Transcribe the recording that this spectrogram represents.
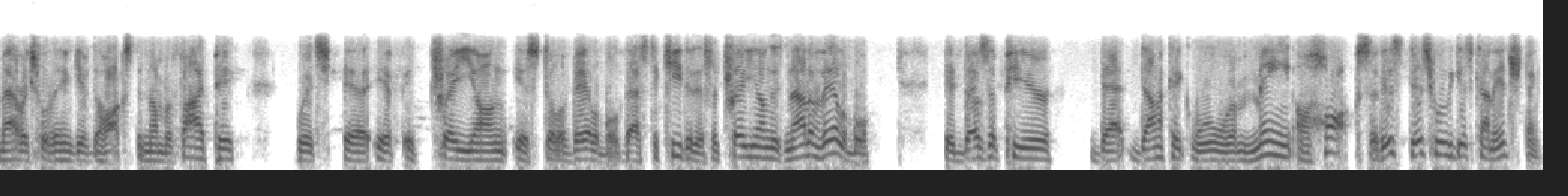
Mavericks will then give the Hawks the number five pick, which uh, if, if Trae Young is still available, that's the key to this. If Trae Young is not available, it does appear that Doncic will remain a Hawk. So this this really gets kind of interesting.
